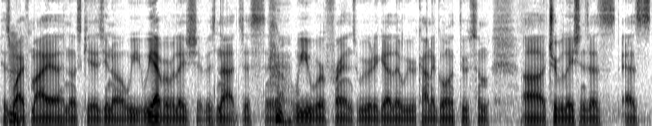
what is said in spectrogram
his mm. wife Maya, and those kids. You know, we we have a relationship. It's not just you know, we were friends. We were together. We were kind of going through some uh, tribulations as as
